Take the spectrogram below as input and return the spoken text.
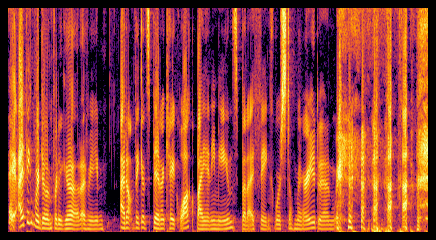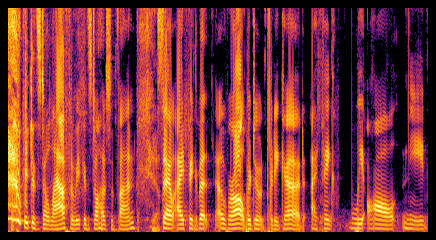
hey, I think we're doing pretty good. I mean, I don't think it's been a cakewalk by any means, but I think we're still married and we're we can still laugh and we can still have some fun. Yeah. So I think that overall we're doing pretty good. I think we all need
